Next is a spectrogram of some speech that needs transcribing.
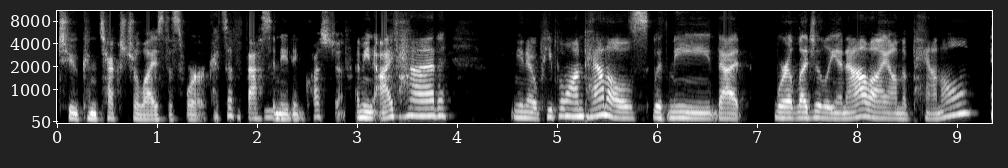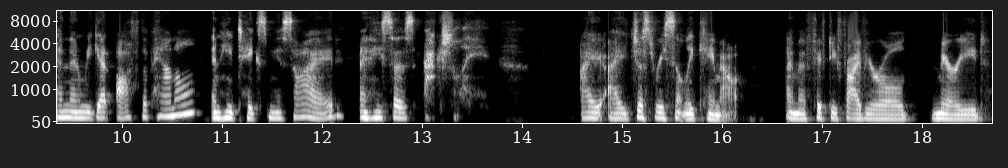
to contextualize this work? It's a mm-hmm. fascinating mm-hmm. question. I mean, I've had, you know, people on panels with me that we're allegedly an ally on the panel. And then we get off the panel and he takes me aside and he says, Actually, I, I just recently came out. I'm a 55 year old married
